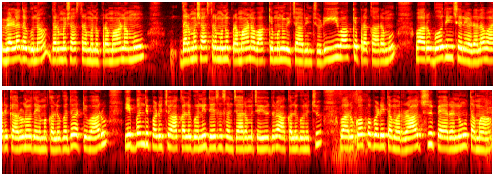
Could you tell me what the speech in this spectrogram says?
వెళ్ళదగున? ధర్మశాస్త్రమును ప్రమాణము ధర్మశాస్త్రమును ప్రమాణ వాక్యమును విచారించుడి. ఈ వాక్య ప్రకారము వారు బోధించని ఎడల వారికి అరుణోదయము కలుగదు. అట్టి వారు ఇబ్బంది పడుచు ఆ కలుగొని దేశ సంచారము చేయుదురు. కలుగొనుచు వారు కోపపడి తమ రాజు పేరను తమ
